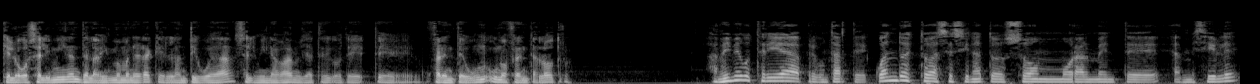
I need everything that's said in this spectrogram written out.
que luego se eliminan de la misma manera que en la antigüedad se eliminaban, ya te digo, de, frente uno frente al otro. A mí me gustaría preguntarte, ¿cuándo estos asesinatos son moralmente admisibles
